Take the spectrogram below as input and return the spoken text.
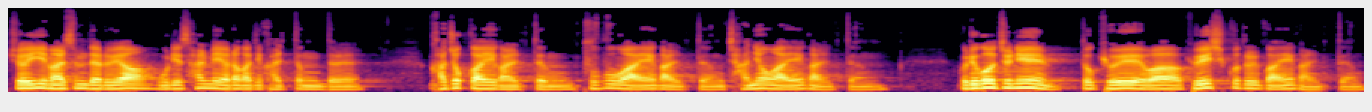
주여 이 말씀대로요, 우리 삶의 여러 가지 갈등들, 가족과의 갈등, 부부와의 갈등, 자녀와의 갈등, 그리고 주님 또 교회와 교회 식구들과의 갈등,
